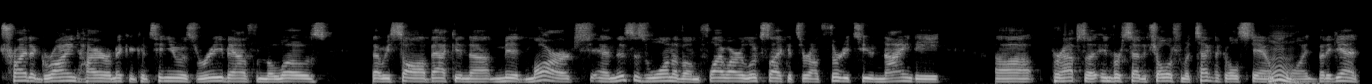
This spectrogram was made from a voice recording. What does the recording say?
try to grind higher, make a continuous rebound from the lows that we saw back in uh, mid March. And this is one of them. Flywire looks like it's around 32.90. Uh, perhaps an inverse head and shoulders from a technical standpoint. Mm. But again,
